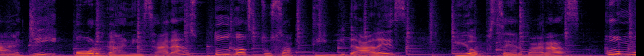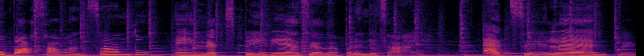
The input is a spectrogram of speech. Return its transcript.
Allí organizarás todas tus actividades y observarás cómo vas avanzando en la experiencia de aprendizaje. ¡Excelente!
